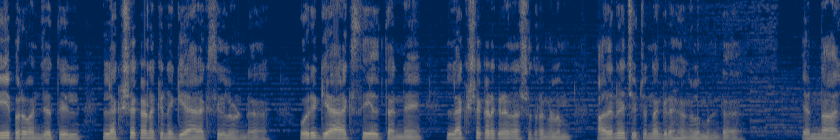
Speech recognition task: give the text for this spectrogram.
ഈ പ്രപഞ്ചത്തിൽ ലക്ഷക്കണക്കിന് ഗാലക്സികളുണ്ട് ഒരു ഗാലക്സിയിൽ തന്നെ ലക്ഷക്കണക്കിന് നക്ഷത്രങ്ങളും അതിനെ ചുറ്റുന്ന ഗ്രഹങ്ങളുമുണ്ട് എന്നാൽ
